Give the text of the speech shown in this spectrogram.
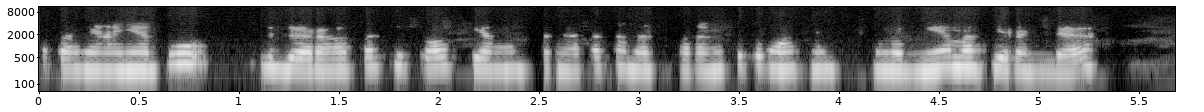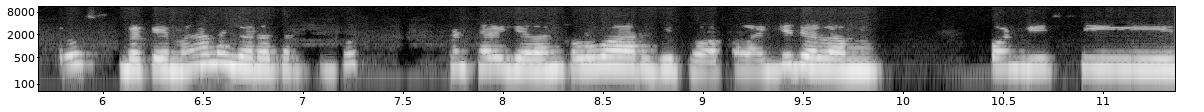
Pertanyaannya tuh negara apa sih Prof yang ternyata sampai sekarang itu penguasaan teknologinya masih rendah? Terus bagaimana negara tersebut mencari jalan keluar gitu? Apalagi dalam kondisi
